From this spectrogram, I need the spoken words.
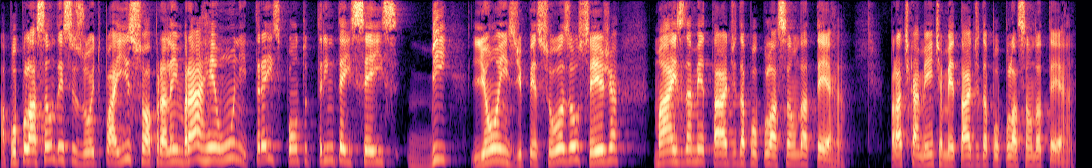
A população desses oito países, só para lembrar, reúne 3,36 bilhões de pessoas, ou seja, mais da metade da população da Terra. Praticamente a metade da população da Terra.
